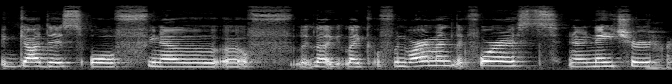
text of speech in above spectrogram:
a goddess of you know uh, of like like of environment, like forests, you know, nature. Yeah.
